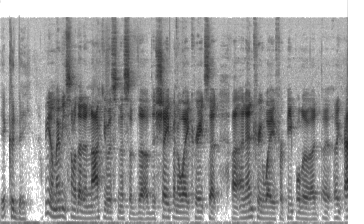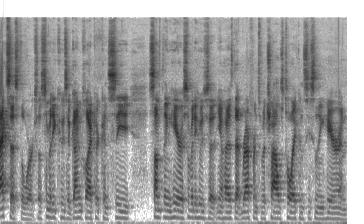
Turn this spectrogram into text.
it could be. You know, maybe some of that innocuousness of the of the shape in a way creates that uh, an entryway for people to uh, uh, access the work. So somebody who's a gun collector can see something here. Somebody who's uh, you know has that reference of a child's toy can see something here, and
